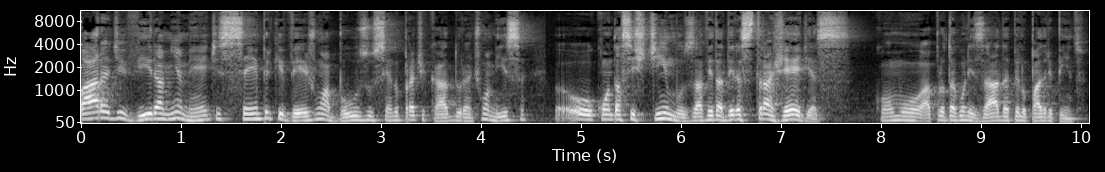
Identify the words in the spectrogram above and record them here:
para de vir à minha mente sempre que vejo um abuso sendo praticado durante uma missa ou quando assistimos a verdadeiras tragédias, como a protagonizada pelo Padre Pinto.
